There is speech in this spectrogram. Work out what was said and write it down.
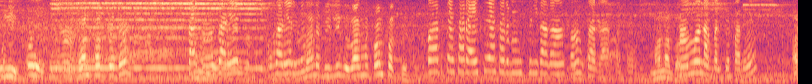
उन्नीस? उन्नीस हाँ। कौन पद पे थे गड़ेल गड़ेल में? ना ना बिजली विभाग में कौन पद पे पद पे सर ऐसे है सर मिस्त्री का काम काम कर रहा था सर? माना हाँ मोना बल के पद में। और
